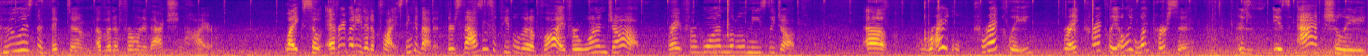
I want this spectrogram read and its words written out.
who is the victim of an affirmative action hire? Like, so everybody that applies, think about it. There's thousands of people that apply for one job, right? For one little measly job. Uh, right correctly, right correctly, only one person is is actually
